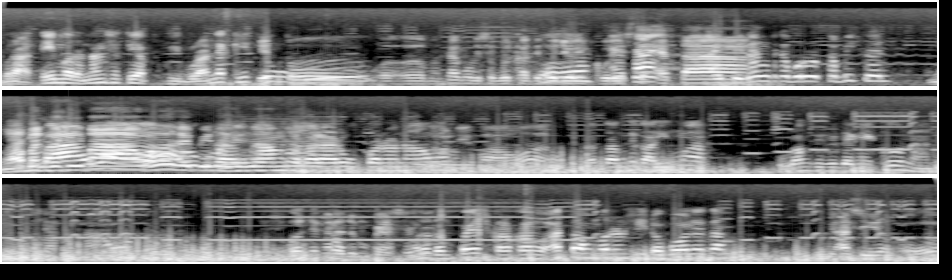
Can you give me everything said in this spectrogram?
Berarti merenang setiap hiburannya gitu. gitu heeh mau disebut katipu Oh, juring kuris teh Eta, ai pinang teh kaburu kabikeun. Nya di bawah, ai pinang segala rupa naon. di bawah Datang teh ka aing mah. Urang teh dengekeun nah teu bisa cek ada dempes Ada dempes kalau kau atoh meren si dobol teh tah. hasil Oh,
